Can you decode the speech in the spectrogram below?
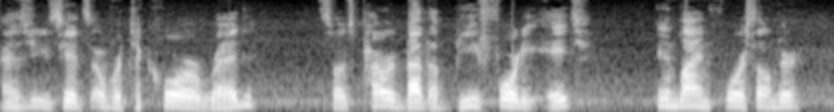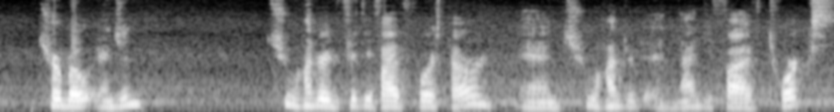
As you can see, it's over Tacora red. So it's powered by the B48 inline four-cylinder turbo engine, 255 horsepower and 295 torques.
